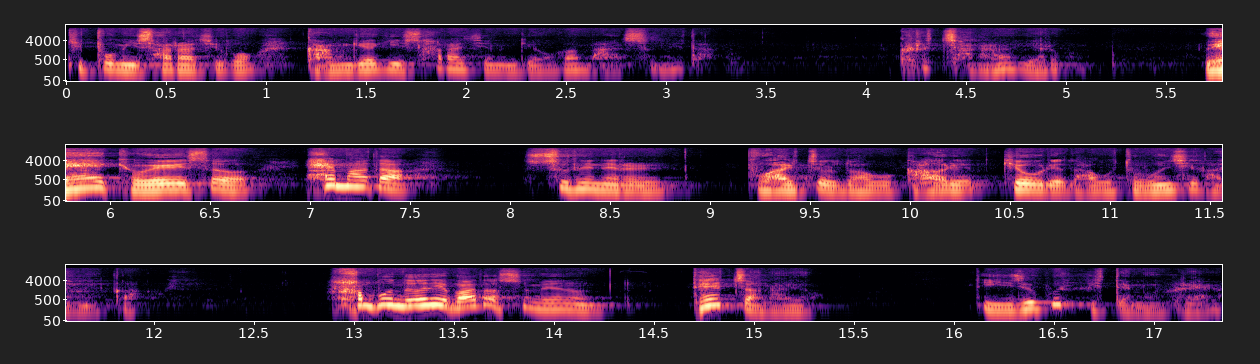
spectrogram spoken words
기쁨이 사라지고 감격이 사라지는 경우가 많습니다. 그렇잖아요, 여러분. 왜 교회에서 해마다 수련회를 부활절도 하고 가을에, 겨울에도 하고 두 번씩 합니까? 한 번 은혜 받았으면 됐잖아요. 잊어버리기 때문에 그래요.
